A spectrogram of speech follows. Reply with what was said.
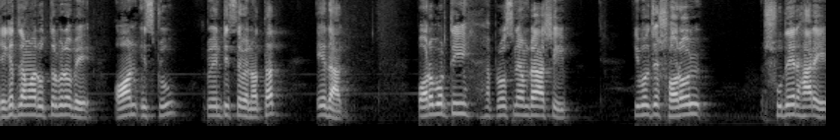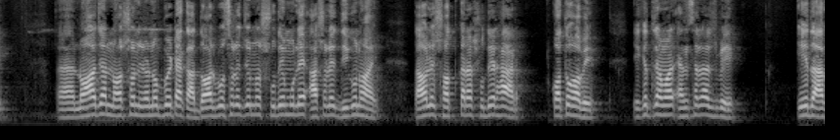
এক্ষেত্রে আমার উত্তর বেরোবে ইস টু টোয়েন্টি সেভেন অর্থাৎ এ দাগ। পরবর্তী প্রশ্নে আমরা আসি। কি বলছে? সরল সুদের হারে ন হাজার নশো নিরানব্বই টাকা দশ বছরের জন্য সুদে মূলে আসলে দ্বিগুণ হয়। তাহলে শতকরা সুদের হার কত হবে? এক্ষেত্রে আমার অ্যান্সার আসবে এ দাগ,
